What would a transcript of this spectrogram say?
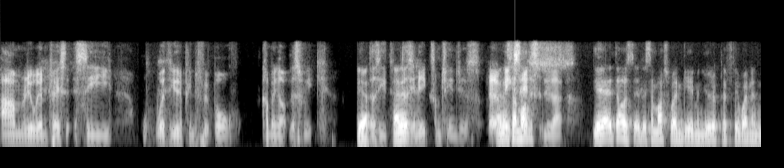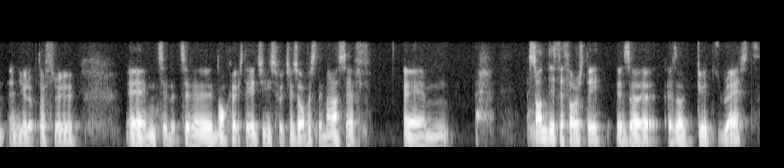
am really interested to see with European football coming up this week. Yeah, does he and does he make some changes? It makes sense must, to do that. Yeah, it does. It's a must-win game in Europe. If they win in, in Europe, they're through um, to the to the knockout stages, which is obviously massive. Um, Sunday to Thursday is a is a good rest.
